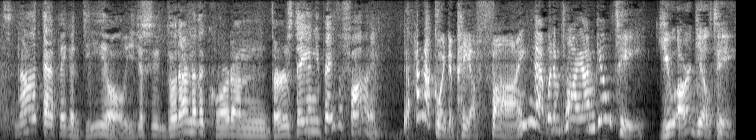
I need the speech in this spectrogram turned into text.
It's not that big a deal. You just go down to the court on Thursday and you pay the fine. I'm not going to pay a fine. That would imply I'm guilty. You are guilty.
